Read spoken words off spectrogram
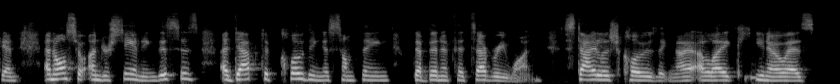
and and also understanding this is adaptive clothing is something that benefits everyone. Stylish clothing i, I like you know as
